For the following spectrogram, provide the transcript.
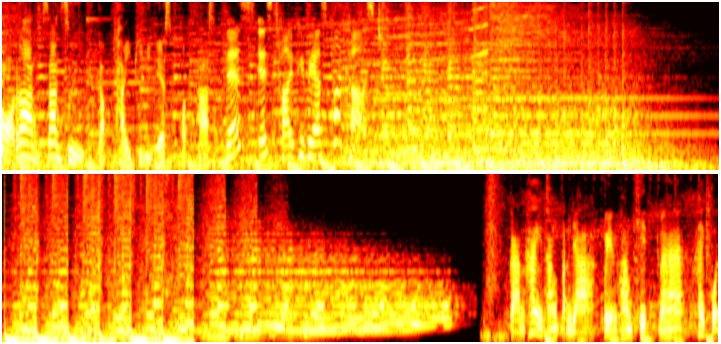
ก่อร่างสร้างสื่อกับไทย PBS Podcast This is Thai PBS Podcast. การให้ทั้งปัญญา เปลี่ยนความคิดนะฮะให้คน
